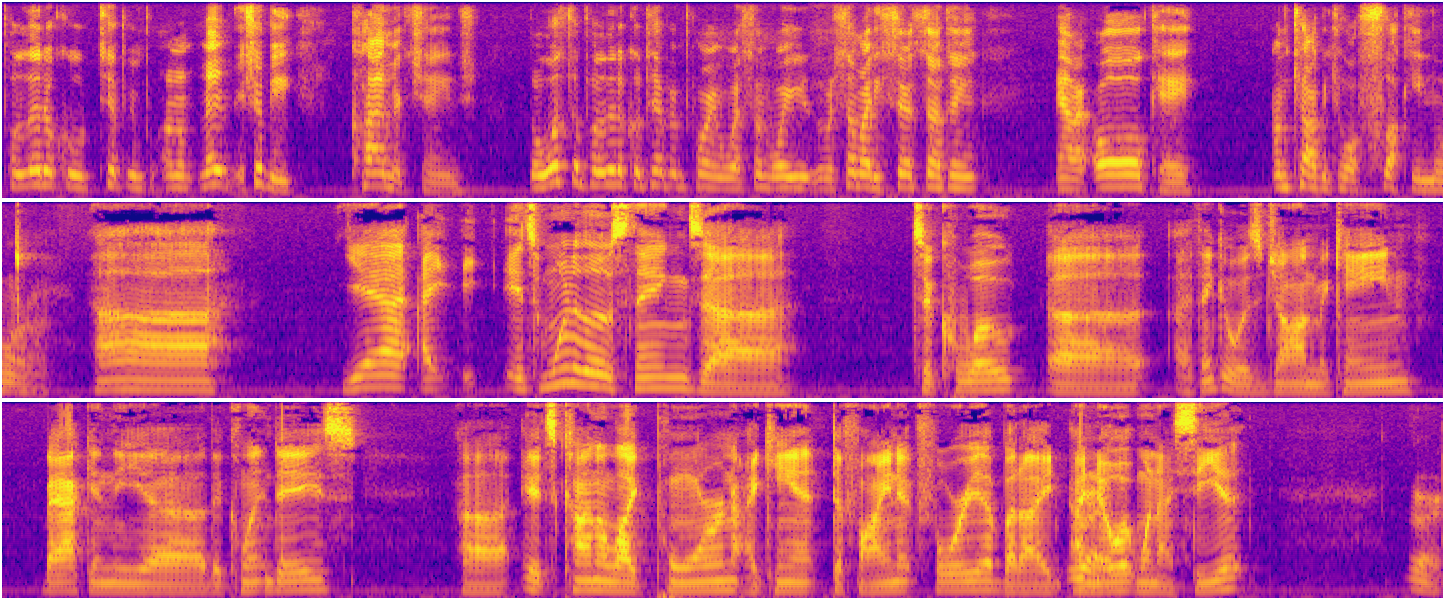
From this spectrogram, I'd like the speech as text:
political tipping? I mean, maybe it should be climate change, but what's the political tipping point where somebody where somebody says something, and like, oh, okay, I'm talking to a fucking moron. Uh, yeah, I. It's one of those things. Uh, to quote, uh, I think it was John McCain back in the uh, the Clinton days. Uh, it's kind of like porn. I can't define it for you, but I, I know it when I see it. Right.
